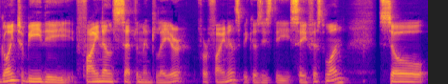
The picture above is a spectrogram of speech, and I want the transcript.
going to be the final settlement layer for finance because it's the safest one. So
